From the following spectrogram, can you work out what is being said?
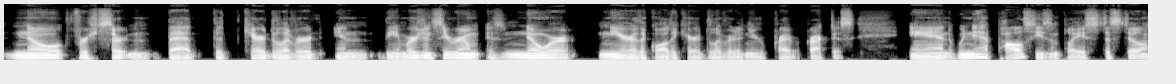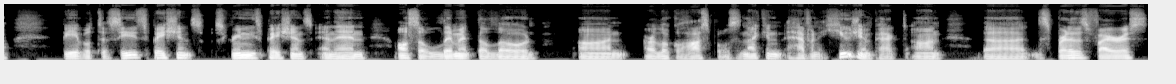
know for certain that the care delivered in the emergency room is nowhere near the quality care delivered in your private practice. And we need to have policies in place to still be able to see these patients, screen these patients, and then also limit the load on our local hospitals. And that can have a huge impact on uh, the spread of this virus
